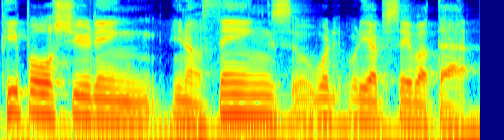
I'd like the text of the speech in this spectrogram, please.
people, shooting you know things. What What do you have to say about that?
